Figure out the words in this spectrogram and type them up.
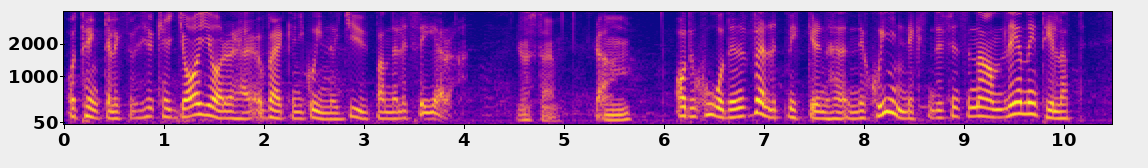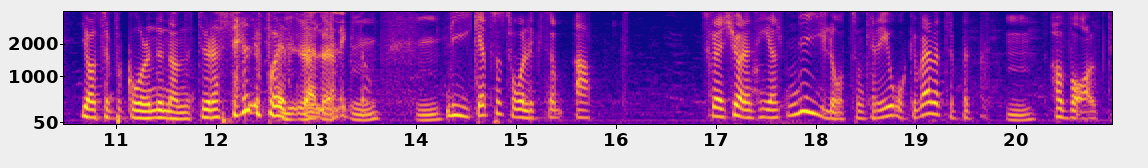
Och tänka liksom, hur kan jag göra det här och verkligen gå in och djupanalysera. Just det. Ja. Mm. ADHD är väldigt mycket den här energin liksom. Det finns en anledning till att jag till exempel går under namnet Duracell på ett ställe liksom. Mm. Mm. Likaså så liksom att ska jag köra en helt ny låt som karaokevärlden typ Mm. har valt.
